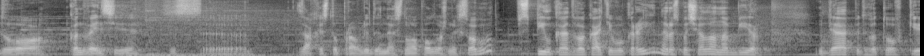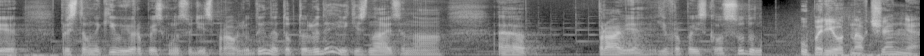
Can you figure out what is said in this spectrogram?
до конвенції з е, захисту прав людини основоположних свобод. Спілка адвокатів України розпочала набір для підготовки представників у Європейському суді з прав людини, тобто людей, які знаються на е, праві Європейського суду. У період навчання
